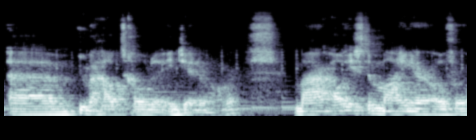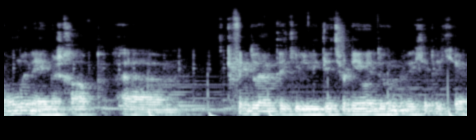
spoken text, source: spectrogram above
Um, überhaupt scholen in general hoor. Maar al is de minor over ondernemerschap. Um, ik vind het leuk dat jullie dit soort dingen doen. Weet je, dat je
